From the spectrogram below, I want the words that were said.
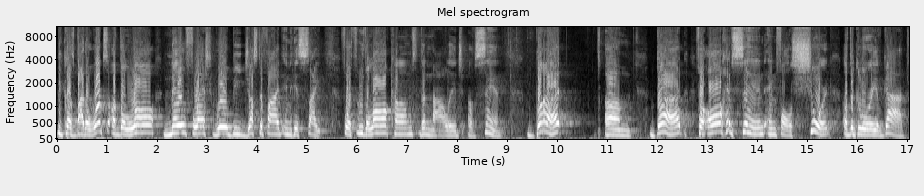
Because by the works of the law, no flesh will be justified in his sight for through the law comes the knowledge of sin. But, um, but for all have sinned and fall short of the glory of God,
